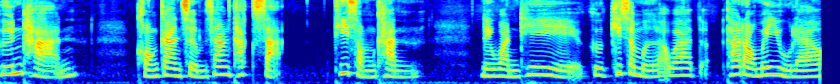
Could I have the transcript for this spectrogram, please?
พื้นฐานของการเสริมสร้างทักษะที่สำคัญ ในวันที่คือคิดเสมอว่าถ้าเราไม่อยู่แล้ว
